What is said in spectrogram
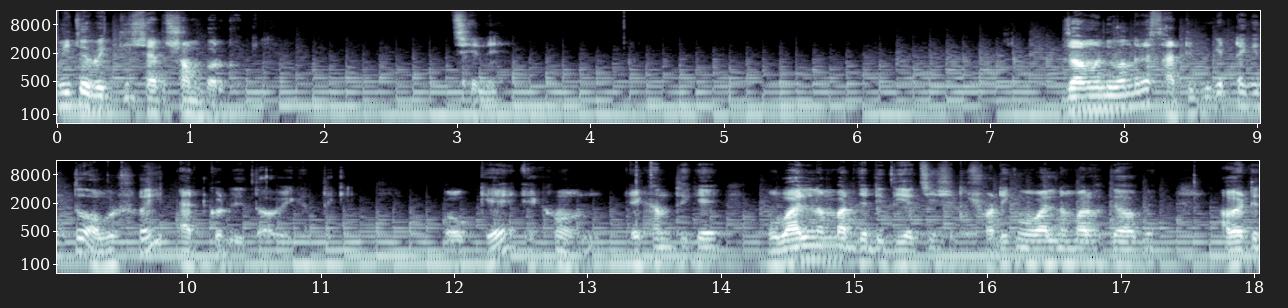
মৃত ব্যক্তির সাথে সম্পর্ক কি? ছেলে। জন্ম নিবন্ধনের সার্টিফিকেটটা কিন্তু অবশ্যই অ্যাড করে দিতে হবে এখান থেকে। ওকে এখন এখান থেকে মোবাইল নাম্বার যেটি দিয়েছি, সেটা সঠিক মোবাইল নাম্বার হতে হবে। আবার একটি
